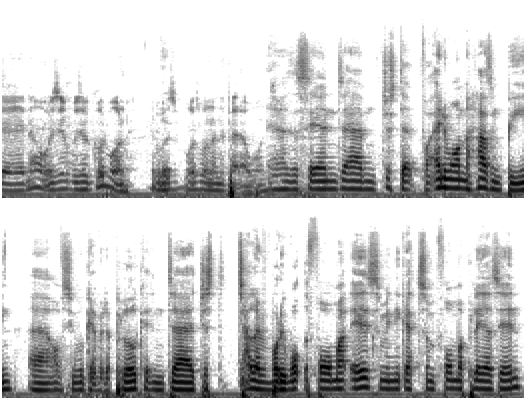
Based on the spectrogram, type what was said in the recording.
uh, no, it was it was a good one. It was was one of the better ones. Yeah, as I say, and um, just uh, for anyone that hasn't been, uh, obviously we'll give it a plug and uh, just tell everybody what the format is. I mean, you get some former players in.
